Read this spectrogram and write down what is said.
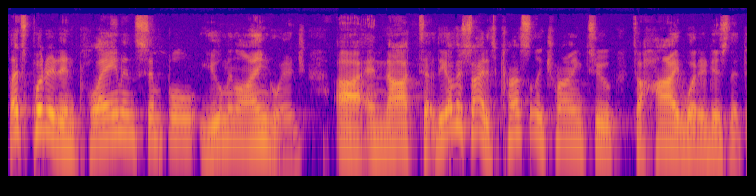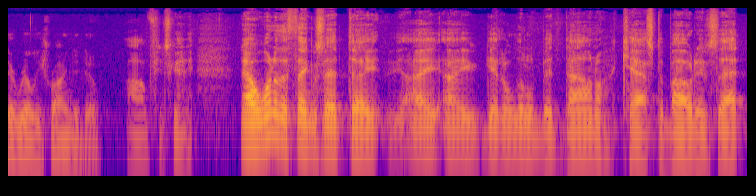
Let's put it in plain and simple human language uh, and not uh, the other side is constantly trying to to hide what it is that they're really trying to do. Obfuscating. Now, one of the things that uh, I, I, get a little bit downcast about is that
